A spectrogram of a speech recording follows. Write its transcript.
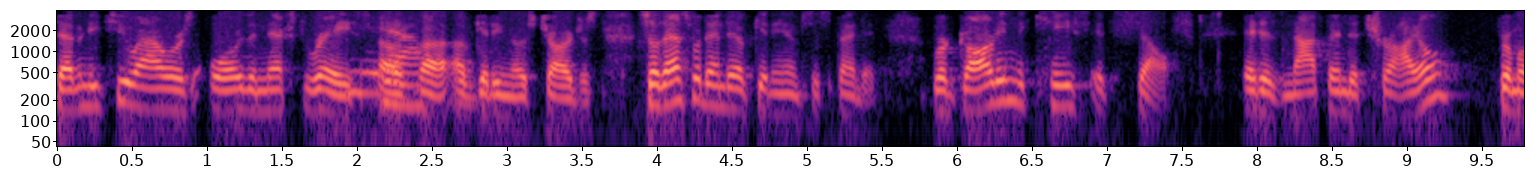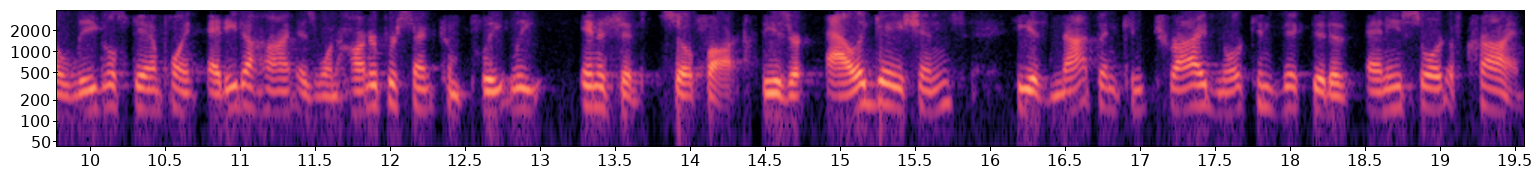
72 hours or the next race yeah. of, uh, of getting those charges. So that's what ended up getting him suspended. Regarding the case itself, it has not been to trial. From a legal standpoint, Eddie D'Hondt is 100% completely innocent so far. These are allegations. He has not been con- tried nor convicted of any sort of crime.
